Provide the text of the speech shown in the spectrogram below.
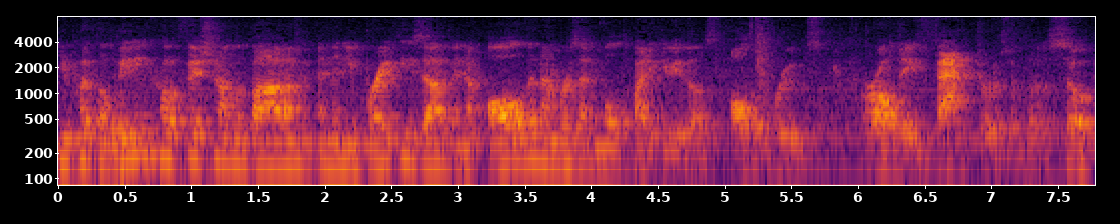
you put the leading coefficient on the bottom, and then you break these up into all the numbers that multiply to give you those, all the roots, or all the factors of those. So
